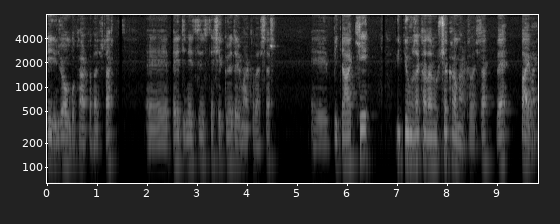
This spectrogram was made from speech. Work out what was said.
birinci olduk arkadaşlar. Ee, beni için teşekkür ederim arkadaşlar. Ee, bir dahaki videomuza kadar hoşça kalın arkadaşlar ve bay bay.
